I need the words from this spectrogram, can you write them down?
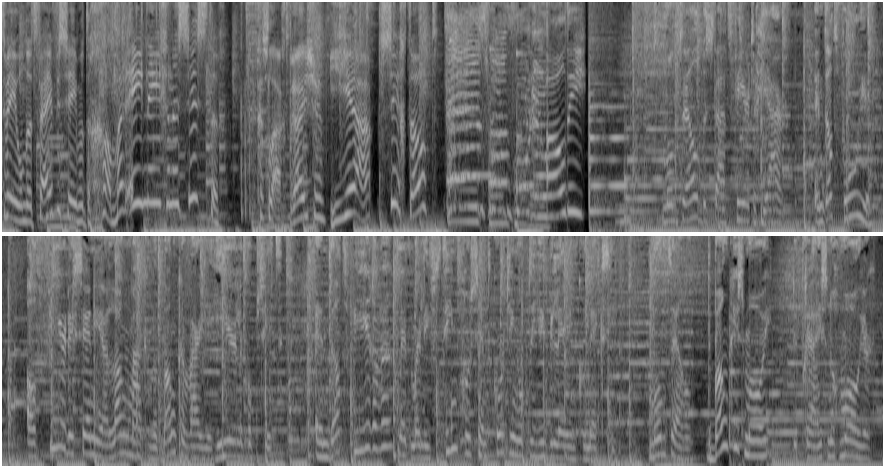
275 gram, maar 1,69. Geslaagd prijsje. Ja, zicht dat. Fans van Voordeel. Aldi. Montel bestaat 40 jaar. En dat voel je. Al vier decennia lang maken we banken waar je heerlijk op zit. En dat vieren we met maar liefst 10% korting op de jubileumcollectie. Montel, de bank is mooi, de prijs nog mooier.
